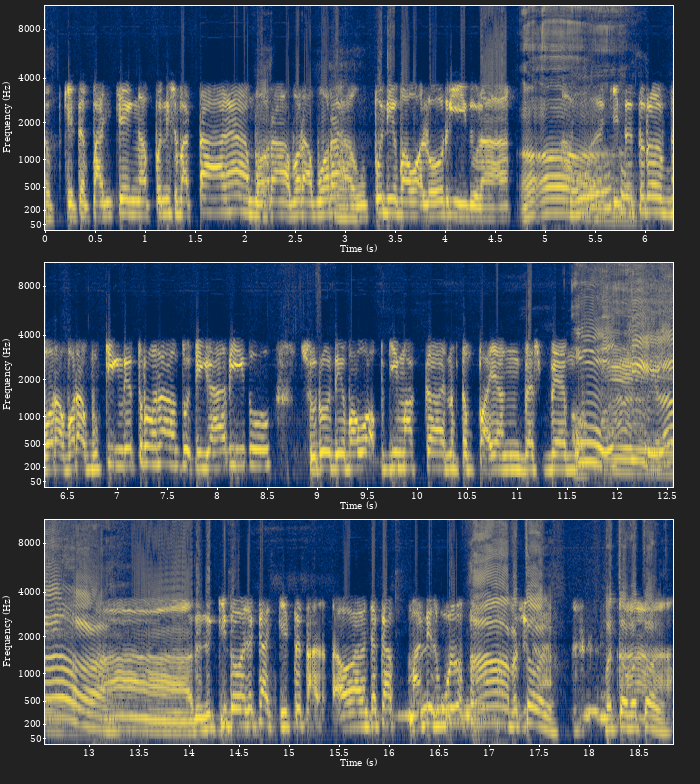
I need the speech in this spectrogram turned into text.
Ha. kita pancing apa ni sebatang kan, borak-borak-borak. Ha. Rupa dia bawa lori tu lah. Oh, oh. Ah, Kita terus borak-borak booking dia terus lah untuk tiga hari tu. Suruh dia bawa pergi makan tempat yang best-best. Oh, okey lah. Ah, rezeki tu orang cakap kita tak orang cakap manis mulut tu. Ah, betul. juga. Betul, Ah.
